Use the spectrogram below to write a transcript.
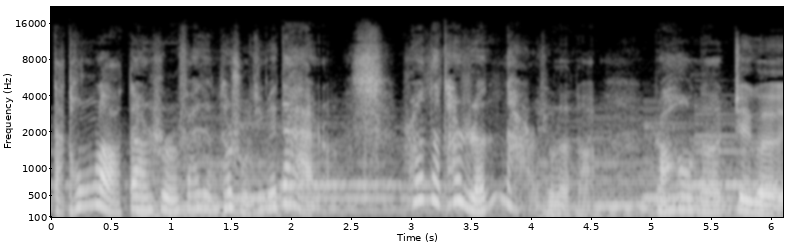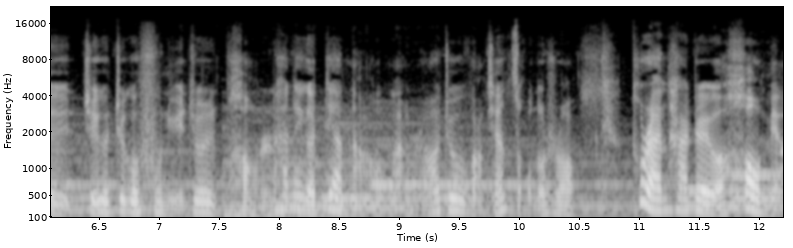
打通了，但是发现他手机没带着，说那他人哪儿去了呢？然后呢，这个这个这个妇女就捧着他那个电脑嘛，然后就往前走的时候，突然她这个后面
